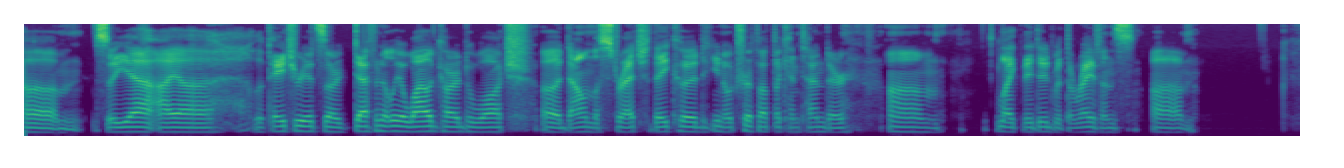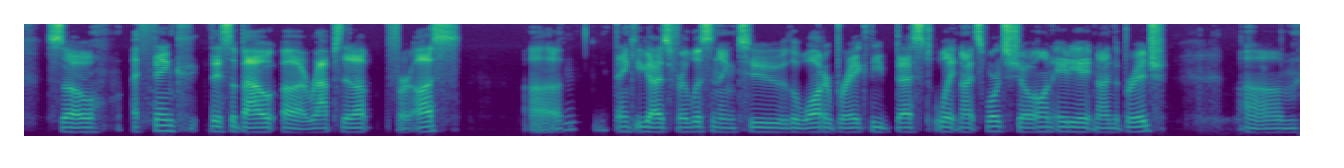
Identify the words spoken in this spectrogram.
Um, so yeah, I uh, the Patriots are definitely a wild card to watch uh, down the stretch. They could, you know, trip up a contender, um, like they did with the Ravens. Um, so I think this about uh, wraps it up for us. Uh, Mhm. thank you guys for listening to the Water Break, the best late night sports show on 88.9 The Bridge. Um,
